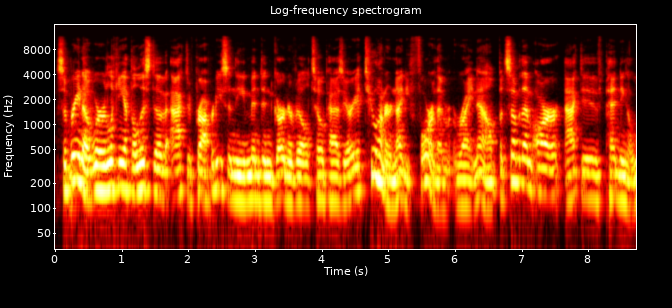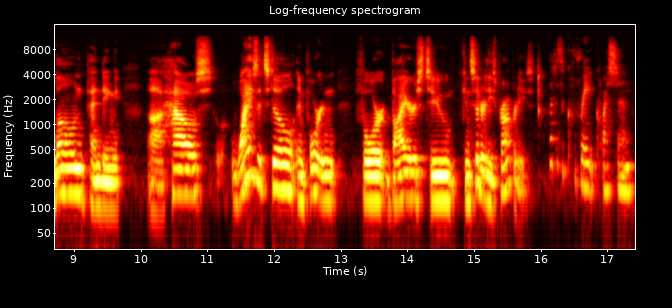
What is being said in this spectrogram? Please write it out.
Sabrina, we're looking at the list of active properties in the Minden Gardnerville Topaz area, 294 of them right now, but some of them are active pending a loan, pending uh, house. Why is it still important for buyers to consider these properties? That is a great question.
